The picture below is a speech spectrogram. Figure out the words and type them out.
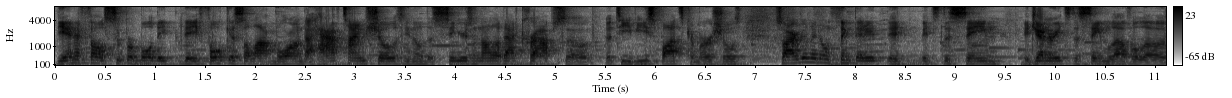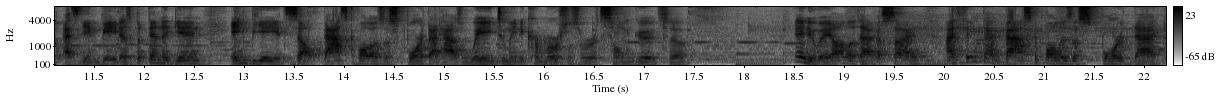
the NFL Super Bowl, they, they focus a lot more on the halftime shows, you know, the singers and all of that crap, so the TV spots, commercials. So I really don't think that it, it it's the same, it generates the same level of as the NBA does. But then again, NBA itself, basketball is a sport that has way too many commercials for its own good, so... Anyway, all of that aside, I think that basketball is a sport that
